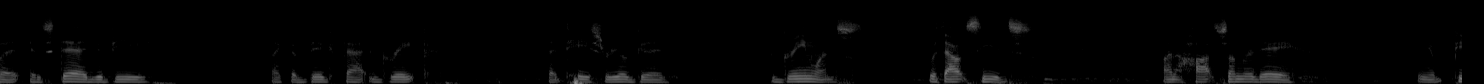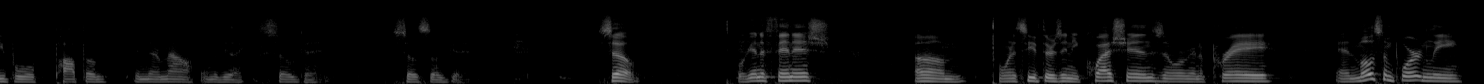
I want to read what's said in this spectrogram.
But instead, you'll be like a big fat grape that tastes real good. The green ones without seeds on a hot summer day. And you know, people will pop them in their mouth and they'll be like, so good. So, so good. So, we're going to finish. Um, I want to see if there's any questions, and we're going to pray. And most importantly,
